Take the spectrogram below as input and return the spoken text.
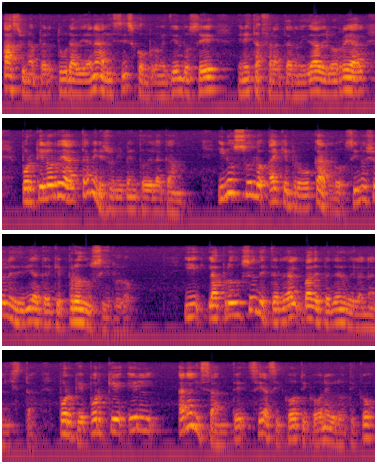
hace una apertura de análisis comprometiéndose en esta fraternidad de lo real, porque lo real también es un invento de Lacan. Y no solo hay que provocarlo, sino yo les diría que hay que producirlo. Y la producción de este real va a depender del analista. ¿Por qué? Porque el analizante, sea psicótico o neurótico,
